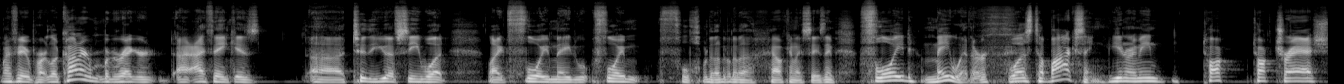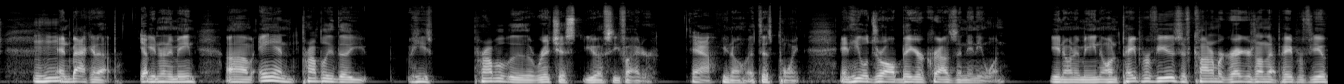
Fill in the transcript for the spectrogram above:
my favorite part. Look, Conor McGregor, I, I think is uh, to the UFC what like Floyd made Floyd. Flo- How can I say his name? Floyd Mayweather was to boxing. You know what I mean? Talk talk trash and back it up. Yep. You know what I mean? Um, and probably the he's probably the richest UFC fighter Yeah. you know, at this point. And he will draw bigger crowds than anyone. You know what I mean? On pay per views, if Conor McGregor's on that pay per view,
